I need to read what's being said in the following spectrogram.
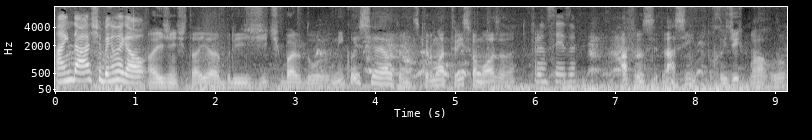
ainda acho bem legal. Aí, gente, tá aí a Brigitte Bardot. Eu nem conhecia ela, cara. Diz que era uma atriz famosa, né? Francesa. Ah, Francis. Ah, sim. Brigitte Bardot.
